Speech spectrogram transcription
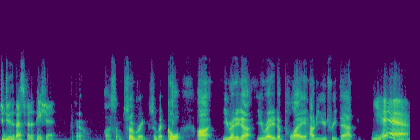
to do the best for the patient. Yeah. Awesome. So great. So great. Cool. Uh you ready to you ready to play how do you treat that? Yeah.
